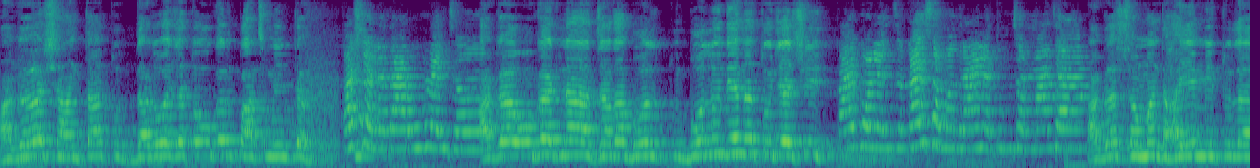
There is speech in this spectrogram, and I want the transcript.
अगं शांता तू दरवाजा तो उघड पाच मिनिटं. कशाला दार उघडायचं? अगं उघड ना जरा बोल बोलू दे ना तुझ्याशी. काय बोलायचं? काय संबंध राहिला तुमचा आणि माझा? अगं संबंध आहे मी तुला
